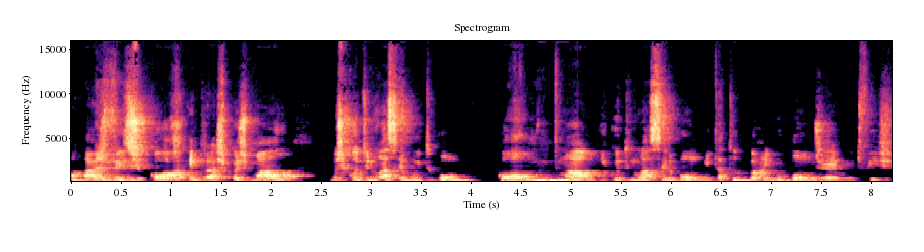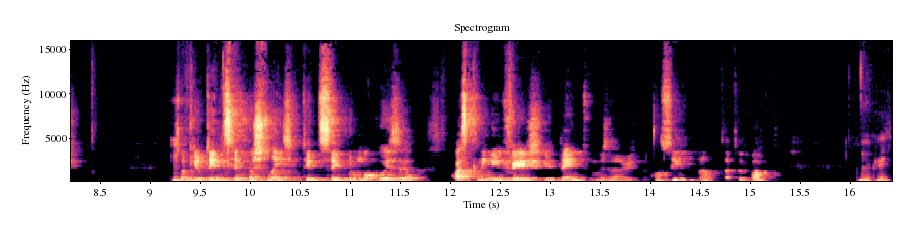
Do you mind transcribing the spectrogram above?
Opa, às vezes corre, entre aspas, mal, mas continua a ser muito bom. Corre muito mal e continua a ser bom, e está tudo bem, o bom já é muito fixe. Só que eu tento sempre a excelência, eu tento sempre uma coisa quase que ninguém fez. Eu tento, mas às vezes não consigo, não, está tudo bem. Ok.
